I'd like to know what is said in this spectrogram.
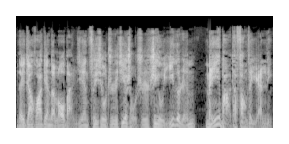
那家花店的老板见崔秀芝接手时只有一个人，没把他放在眼里。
